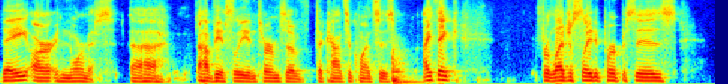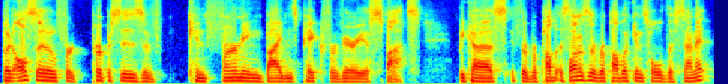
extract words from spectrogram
They are enormous, uh, obviously, in terms of the consequences. I think for legislative purposes, but also for purposes of confirming Biden's pick for various spots. Because if the Republic, as long as the Republicans hold the Senate,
